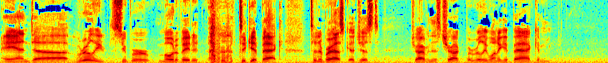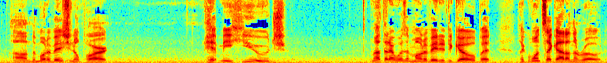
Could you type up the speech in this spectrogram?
and uh, really super motivated to get back to Nebraska. Just driving this truck, but really want to get back. And um, the motivational part hit me huge. Not that I wasn't motivated to go, but like once I got on the road,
